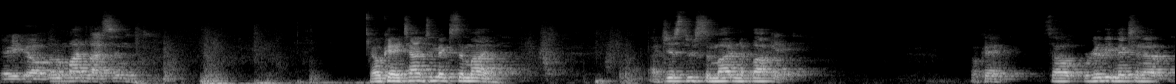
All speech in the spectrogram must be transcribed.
there you go, a little mud lesson. Okay, time to mix the mud. I just threw some mud in a bucket. Okay, so we're gonna be mixing up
